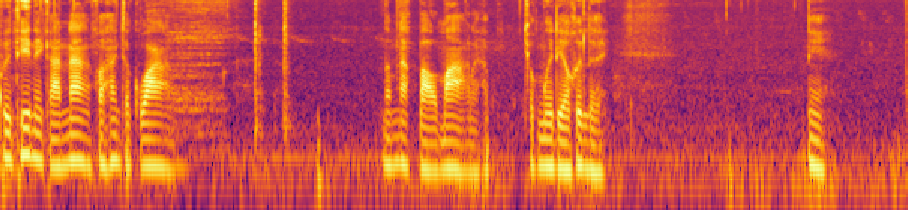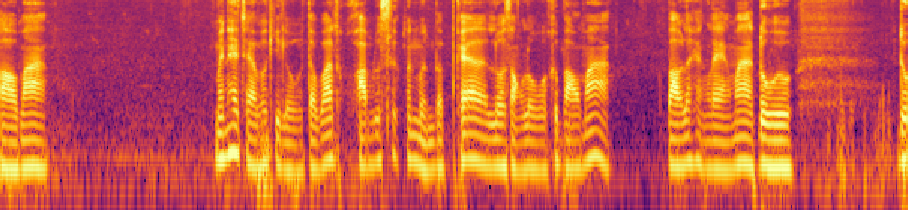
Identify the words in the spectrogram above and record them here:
พื้นที่ในการนั่งค่อนข้างจะกว้าง น้ำหนักเบามากนะครับยกมือเดียวขึ้นเลย นี่เบามาก ไม่แน่ใจว่ากี่โล แต่ว่าความรู้สึกมันเหมือนแบบแค่โลสองโลคือเบามาก เบาและแข็งแรงมากดูดู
